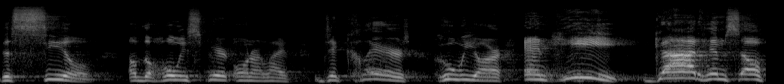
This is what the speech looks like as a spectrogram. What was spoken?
the seal of the Holy Spirit on our life declares who we are. And He, God Himself,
